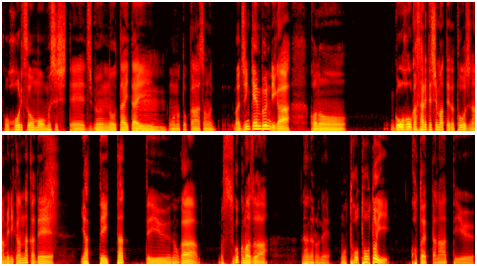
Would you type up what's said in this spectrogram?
こう法律をもう無視して自分の歌いたいうん。ものとかその、まあ、人権分離がこの合法化されてしまってた当時のアメリカの中でやっていったっていうのが、まあ、すごくまずはなんだろうねもうと尊いことやったなっていう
